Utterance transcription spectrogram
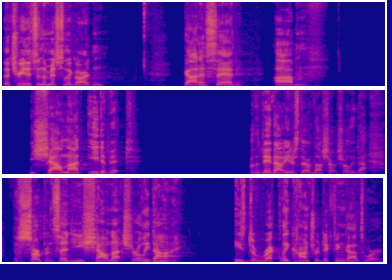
the tree that's in the midst of the garden, God has said, um, "You shall not eat of it." For the day thou eatest thereof, thou shalt surely die. The serpent said, Ye shall not surely die. He's directly contradicting God's word.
